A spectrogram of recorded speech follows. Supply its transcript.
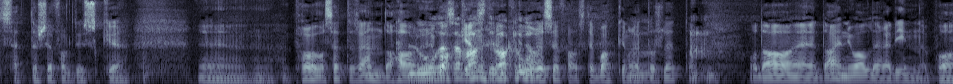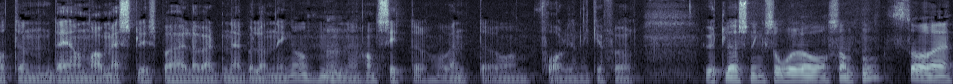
setter seg faktisk eh, Prøver å sette seg enda hardere i bakken. Klorer seg fast i bakken, rett og slett. Og da, eh, da er en jo allerede inne på at den, det han har mest lyst på i hele verden, er belønninga. Men mm. han sitter og venter, og han får den ikke før utløsningsordet og sånt noe. Så eh,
